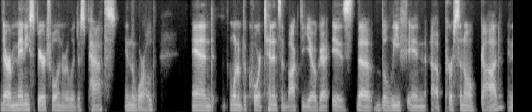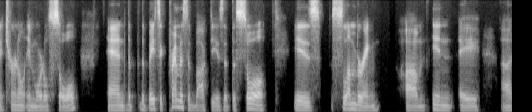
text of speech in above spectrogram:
there are many spiritual and religious paths in the world. And one of the core tenets of bhakti yoga is the belief in a personal God, an eternal, immortal soul. And the, the basic premise of bhakti is that the soul is slumbering um, in a uh,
